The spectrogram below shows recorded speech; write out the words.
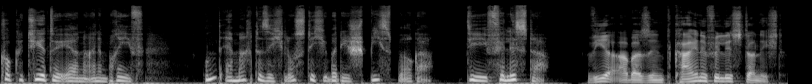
Kokettierte er in einem Brief. Und er machte sich lustig über die Spießbürger, die Philister. Wir aber sind keine Philister nicht.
